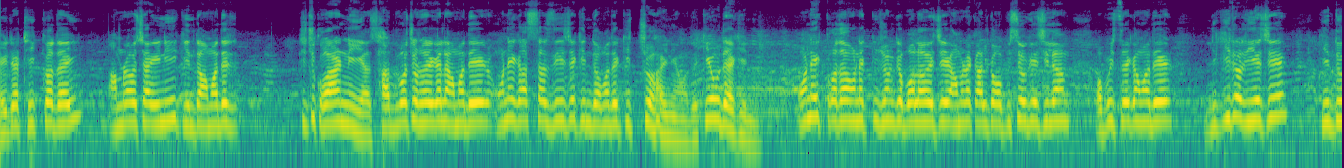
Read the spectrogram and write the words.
এটা ঠিক কথাই। আমরাও চাইনি কিন্তু আমাদের কিছু করার নেই। আর সাত বছর হয়ে গেলে আমাদের অনেক আশ্বাস দিয়েছে কিন্তু আমাদের কিচ্ছু হয়নি আমাদের কেউ দেখেনি। অনেক কথা অনেক কিছুজনকে বলা হয়েছে। আমরা কালকে অফিসেও গেছিলাম। অফিস থেকে আমাদের লিখিত দিয়েছে কিন্তু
